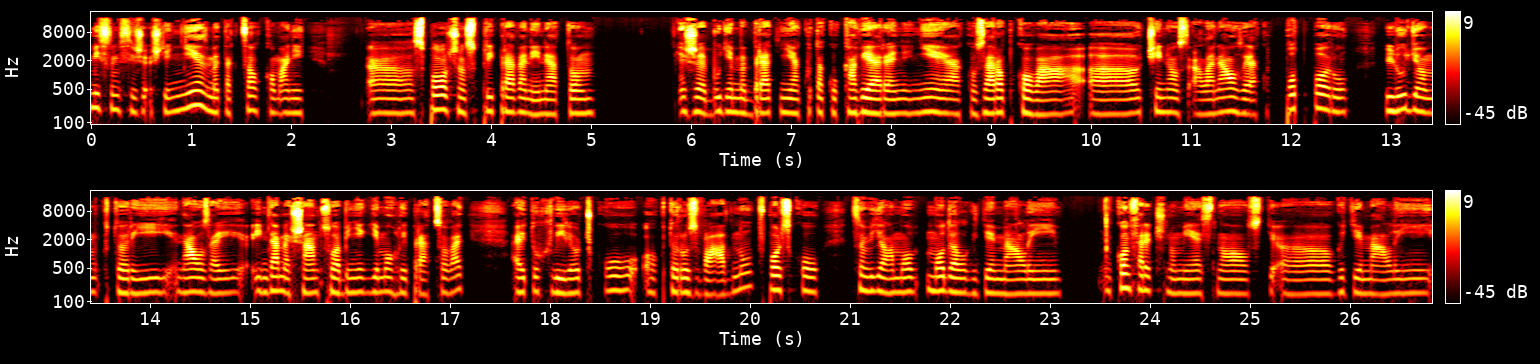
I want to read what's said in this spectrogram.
myslím si, že ešte nie sme tak celkom ani uh, spoločnosť pripravení na tom, že budeme brať nejakú takú kaviareň nie ako zárobková uh, činnosť, ale naozaj ako podporu ľuďom, ktorí naozaj im dáme šancu, aby niekde mohli pracovať aj tú chvíľočku, o ktorú zvládnu. V Poľsku som videla mo- model, kde mali konferenčnú miestnosť, e, kde mali e,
